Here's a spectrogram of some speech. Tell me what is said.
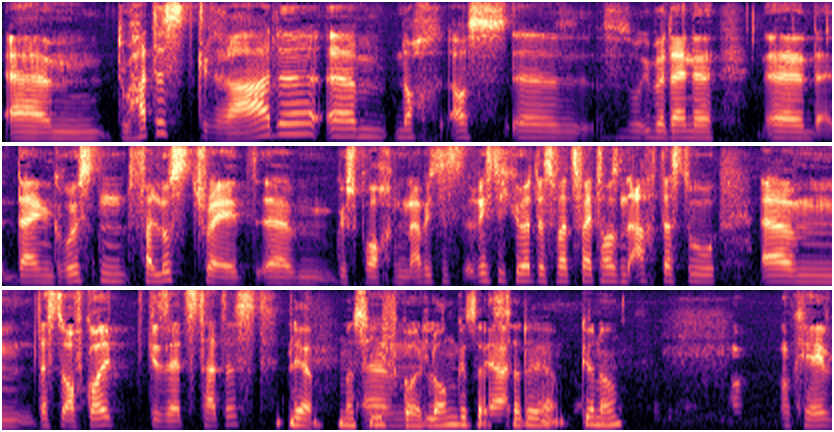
Ähm, du hattest gerade ähm, noch aus äh, so über deine äh, deinen größten Verlusttrade ähm, gesprochen. Habe ich das richtig gehört? Das war 2008, dass du ähm, dass du auf Gold gesetzt hattest. Ja, massiv ähm, Gold Long gesetzt ja. hatte, ja, genau. Okay,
